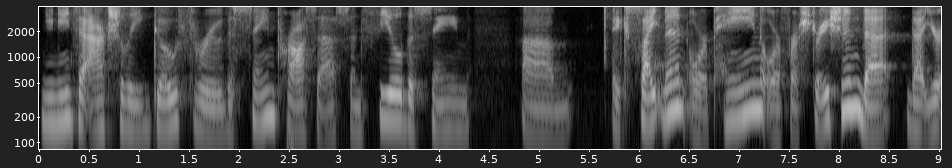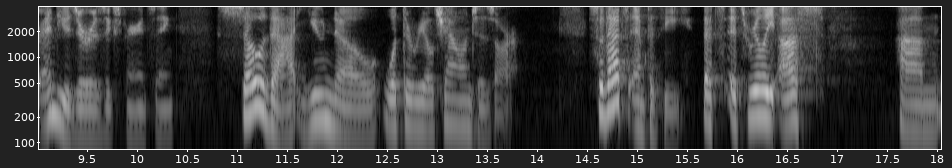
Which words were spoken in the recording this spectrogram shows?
You need to actually go through the same process and feel the same um, excitement or pain or frustration that that your end user is experiencing so that you know what the real challenges are. So that's empathy. That's it's really us um,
